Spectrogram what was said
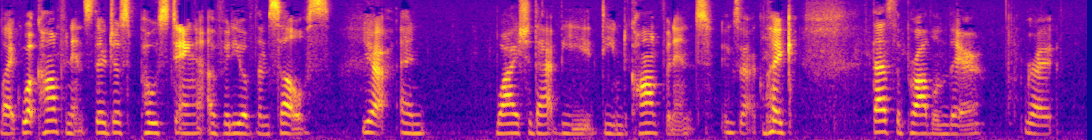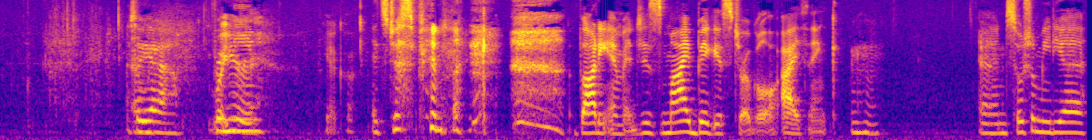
Like, what confidence? They're just posting a video of themselves. Yeah. And why should that be deemed confident? Exactly. Like, that's the problem there. right. So, Um, yeah. For me, Yeah. Go. it's just been like body image is my biggest struggle, I think. Mm-hmm. and social media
